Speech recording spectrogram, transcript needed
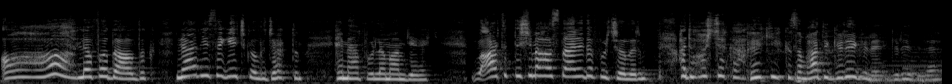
Ah lafa daldık. Neredeyse geç kalacaktım. Hemen fırlamam gerek. Artık dişimi hastanede fırçalarım. Hadi hoşça kal. Peki kızım hadi güle güle güle güle.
